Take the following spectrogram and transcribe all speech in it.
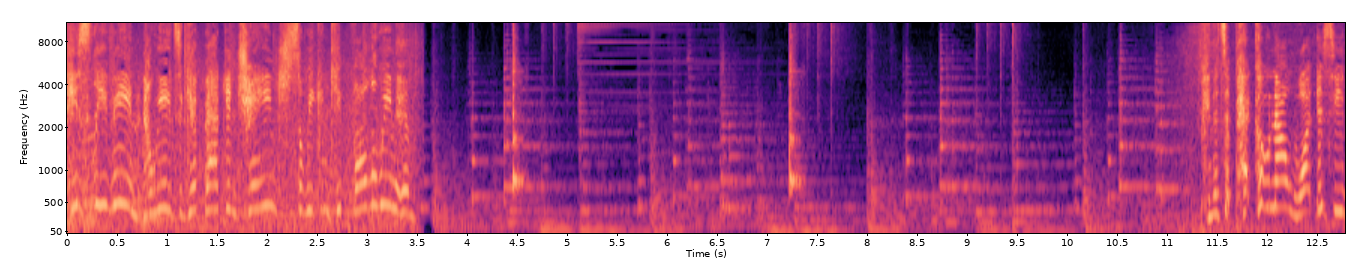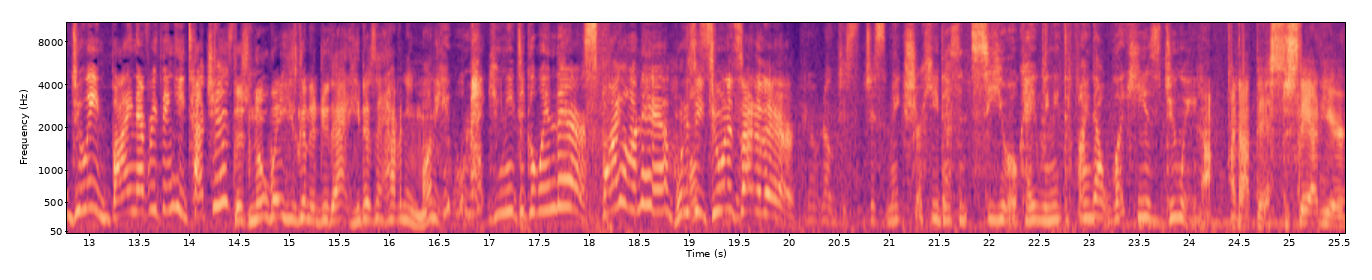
He's leaving. Now we need to get back and change so we can keep following him. Peanuts at Petco now? What is he doing? Buying everything he touches? There's no way he's gonna do that. He doesn't have any money. Hey, well, Matt, you need to go in there. Spy on him. What is he I'll doing see- inside of there? I don't know. Just, just make sure he doesn't see you, okay? We need to find out what he is doing. Nah, I got this. Just stay out here.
